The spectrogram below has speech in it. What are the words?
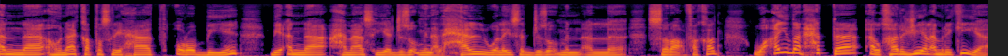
أن هناك تصريحات أوروبية بأن حماس هي جزء من الحل وليست جزء من الصراع فقط، وأيضا حتى الخارجية الأمريكية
